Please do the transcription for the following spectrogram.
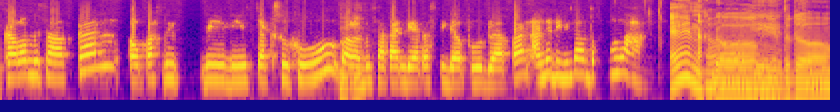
kalau misalkan oh pas di, di dicek suhu, kalau Mhm. misalkan di atas 38, Anda diminta untuk pulang. Enak Oh, dong, gitu. dong.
